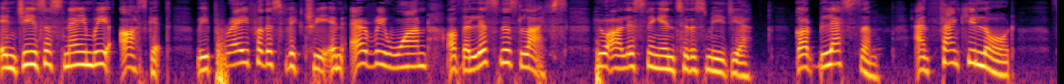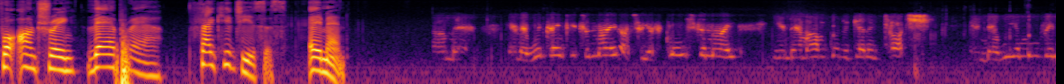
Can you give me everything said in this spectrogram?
In Jesus' name we ask it. We pray for this victory in every one of the listeners' lives who are listening into this media. God bless them and thank you, Lord, for answering their prayer. Thank you, Jesus. Amen. Amen. And we thank you tonight as we have closed tonight. And um, I'm going to get in touch. And uh, we are moving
